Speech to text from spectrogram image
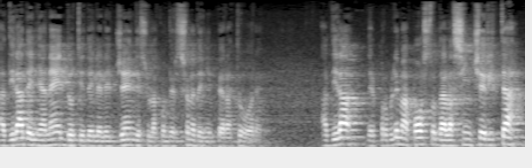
al di là degli aneddoti e delle leggende sulla conversione dell'imperatore, al di là del problema posto dalla sincerità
